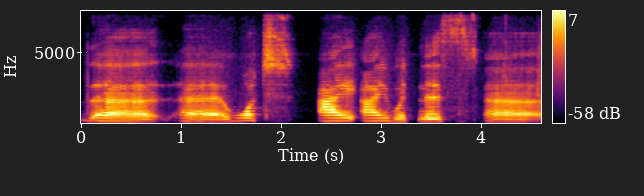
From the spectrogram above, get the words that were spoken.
the uh, what I I witnessed, uh,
